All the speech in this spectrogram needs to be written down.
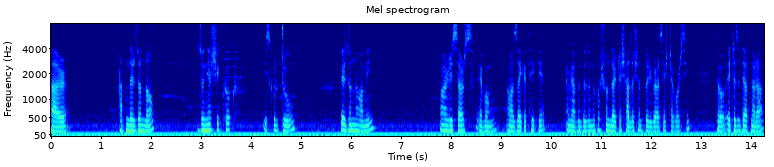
আর আপনাদের জন্য জুনিয়র শিক্ষক স্কুল টু এর জন্য আমি আমার রিসার্চ এবং আমার জায়গা থেকে আমি আপনাদের জন্য খুব সুন্দর একটা সাজেশন তৈরি করার চেষ্টা করছি। তো এটা যদি আপনারা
